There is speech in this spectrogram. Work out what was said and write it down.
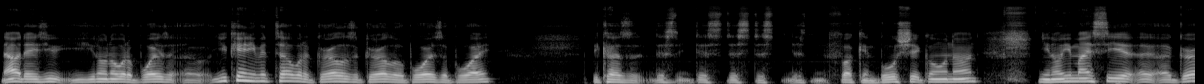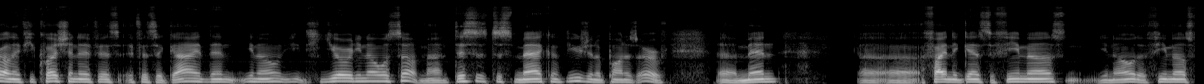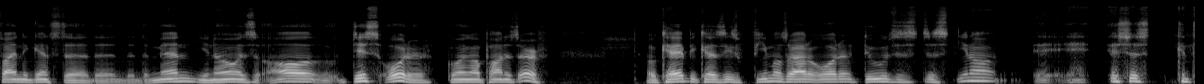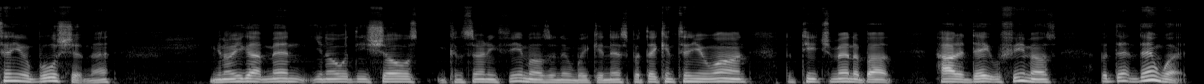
nowadays you you don't know what a boy is. Uh, you can't even tell what a girl is a girl or a boy is a boy because this this this this this fucking bullshit going on. You know, you might see a, a girl, and if you question if it's if it's a guy, then you know you, you already know what's up, man. This is just mad confusion upon this earth. Uh, men uh, uh, fighting against the females, you know, the females fighting against the, the, the, the men, you know, it's all disorder going upon this earth. Okay, because these females are out of order. Dudes is just, you know, it's just continual bullshit, man. You know, you got men, you know, with these shows concerning females and their wickedness, but they continue on to teach men about how to date with females. But then, then what?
